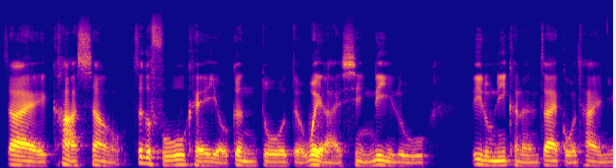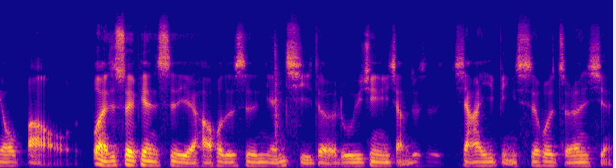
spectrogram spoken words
在 CaaS 上这个服务可以有更多的未来性，例如例如你可能在国泰你有保。不管是碎片式也好，或者是年期的，如于经理讲，就是甲乙丙式或者责任险，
